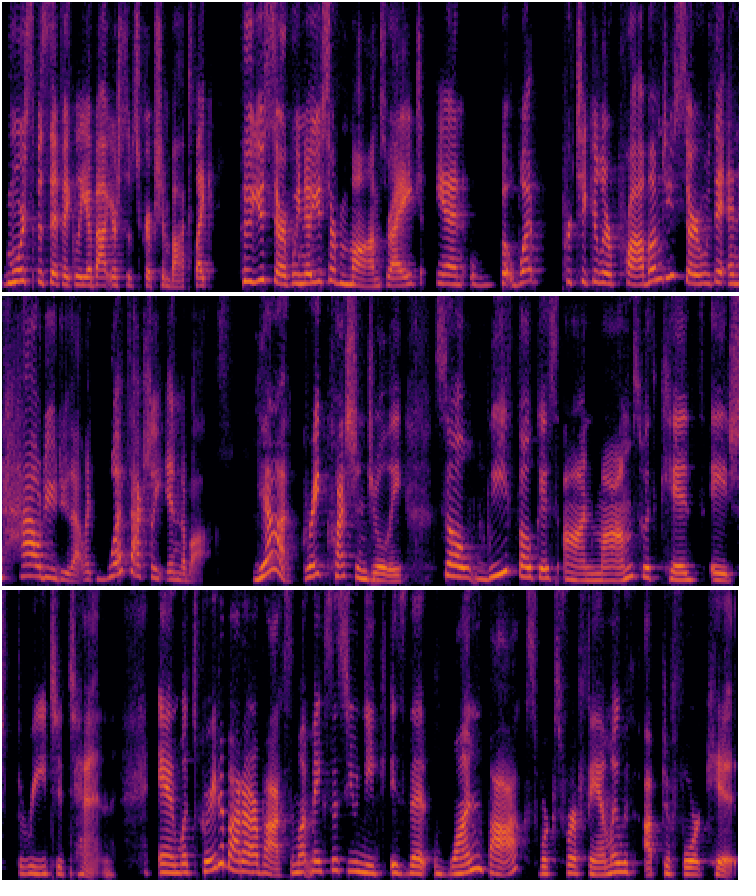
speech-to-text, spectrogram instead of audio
more specifically about your subscription box. Like who you serve. We know you serve moms, right? And but what particular problem do you serve with it and how do you do that? Like what's actually in the box? Yeah, great question, mm-hmm. Julie. So, we focus on moms with kids age three to 10. And what's great about our box and what makes us unique is that one box works for a family with up to four kids.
